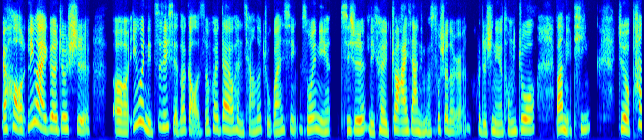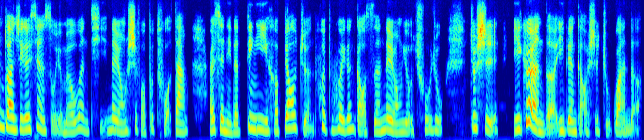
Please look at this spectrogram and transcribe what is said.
然后另外一个就是，呃，因为你自己写的稿子会带有很强的主观性，所以你其实你可以抓一下你们宿舍的人，或者是你的同桌帮你听，就判断这个线索有没有问题，内容是否不妥当，而且你的定义和标准会不会跟稿子的内容有出入。就是一个人的一辩稿是主观的。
